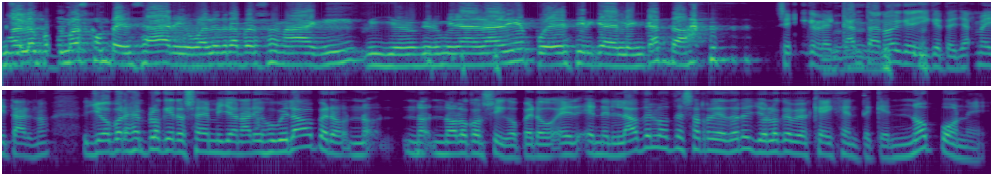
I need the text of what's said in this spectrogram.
no lo podemos compensar, igual otra persona aquí, y yo no quiero mirar a nadie, puede decir que a él le encanta. Sí, que le encanta, ¿no? Y que, te llame y tal, ¿no? Yo, por ejemplo, quiero ser millonario jubilado, pero no, no, lo consigo. Pero en, el lado de los desarrolladores, yo lo que veo es que hay gente que no pone,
